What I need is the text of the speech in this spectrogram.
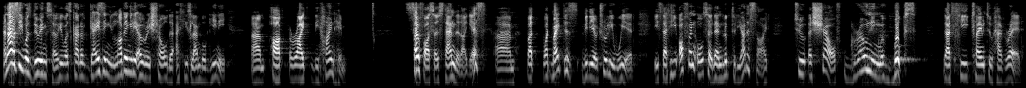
And as he was doing so, he was kind of gazing lovingly over his shoulder at his Lamborghini um, parked right behind him. So far, so standard, I guess. Um, but what made this video truly weird is that he often also then looked to the other side to a shelf groaning with books that he claimed to have read.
